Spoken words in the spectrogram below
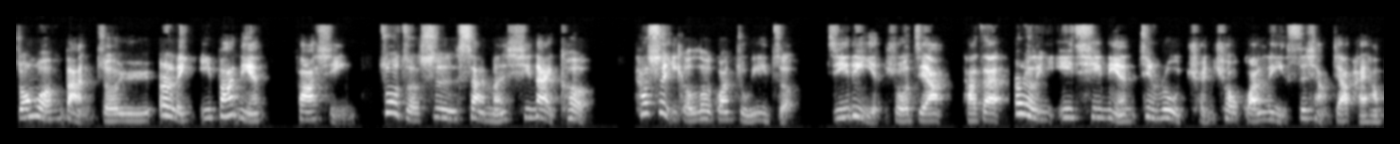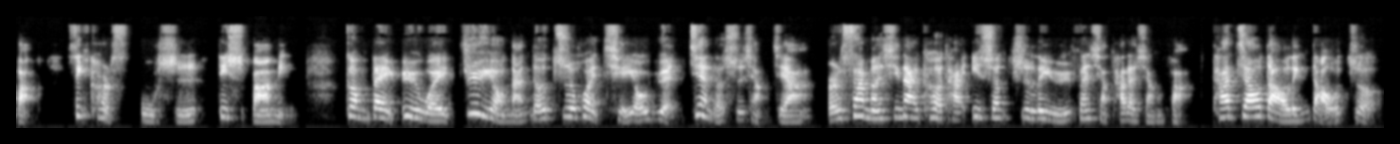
中文版则于二零一八年发行，作者是赛门西奈克，他是一个乐观主义者、激励演说家。他在二零一七年进入全球管理思想家排行榜 Thinkers 五十第十八名，更被誉为具有难得智慧且有远见的思想家。而赛门西奈克他一生致力于分享他的想法，他教导领导者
